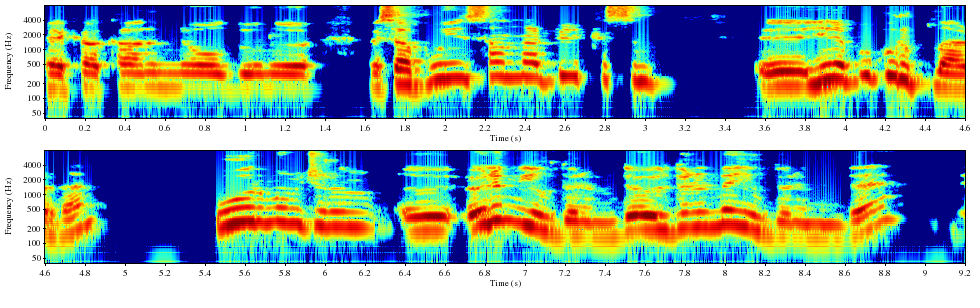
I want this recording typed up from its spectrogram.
PKK'nın ne olduğunu mesela bu insanlar bir kısım e, yine bu gruplardan Uğur Mumcu'nun e, ölüm yıl dönümünde, öldürülme yıl dönümünde e,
